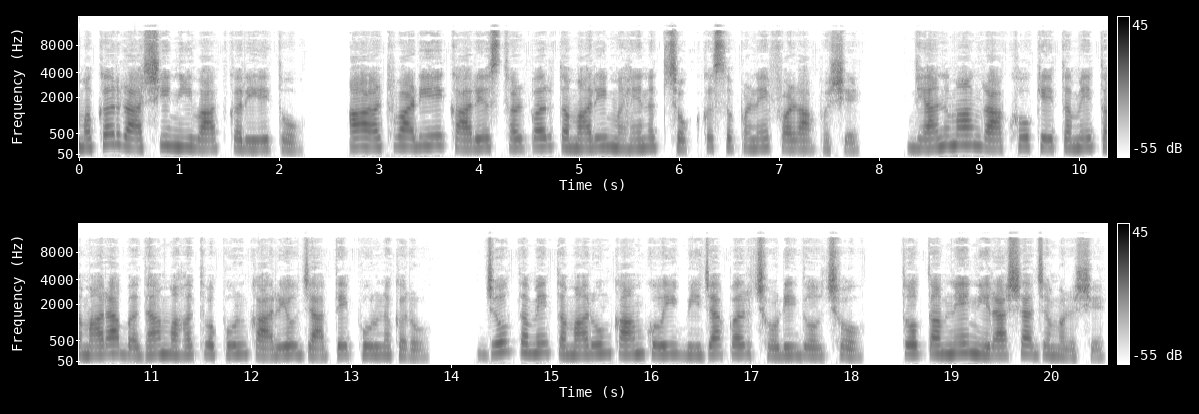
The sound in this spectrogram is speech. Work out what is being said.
મકર રાશિની વાત કરીએ તો, આ અઠવાડિયે કાર્યસ્થળ પર તમારી મહેનત ચોક્કસપણે ફળ આપશે. ધ્યાનમાં રાખો કે તમે તમારા બધા મહત્વપૂર્ણ કાર્યો જાતે પૂર્ણ કરો. જો તમે તમારું કામ કોઈ બીજા પર છોડી દો છો, તો તમને નિરાશા જ મળશે.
